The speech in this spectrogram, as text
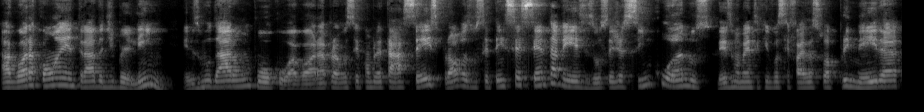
Agora com a entrada de Berlim, eles mudaram um pouco. Agora para você completar seis provas, você tem 60 meses, ou seja, cinco anos desde o momento que você faz a sua primeira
